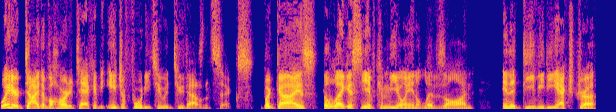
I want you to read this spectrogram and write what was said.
later died of a heart attack at the age of 42 in 2006. But guys, the legacy of Kamelion lives on in a DVD extra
